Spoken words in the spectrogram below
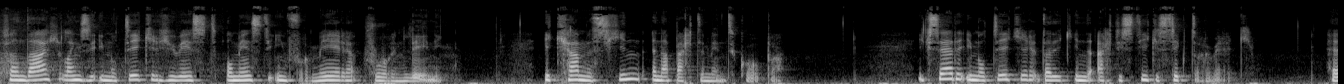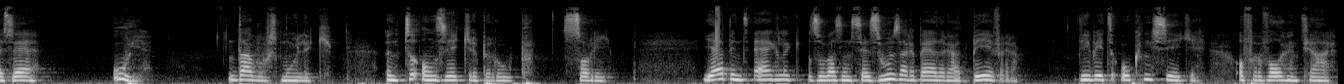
Vandaag langs de imotheker geweest om eens te informeren voor een lening. Ik ga misschien een appartement kopen. Ik zei de imotheker dat ik in de artistieke sector werk. Hij zei: Oei, dat wordt moeilijk. Een te onzeker beroep. Sorry. Jij bent eigenlijk zoals een seizoensarbeider uit Beveren. Die weten ook niet zeker of er volgend jaar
